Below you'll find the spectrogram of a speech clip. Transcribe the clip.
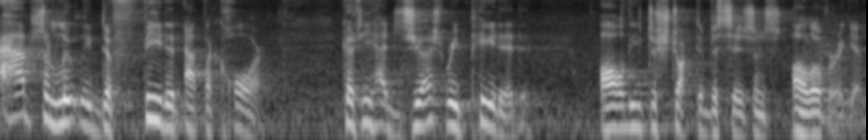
absolutely defeated at the core because he had just repeated all these destructive decisions all over again.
